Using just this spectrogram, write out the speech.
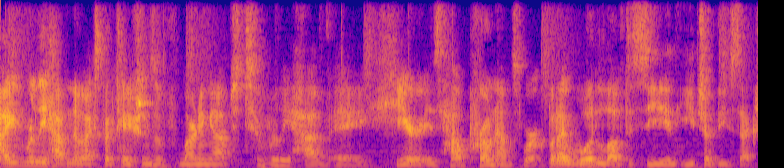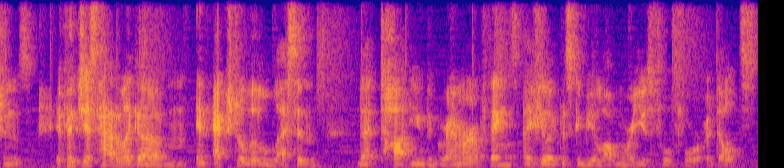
I really have no expectations of learning apps to really have a here is how pronouns work, but I would love to see in each of these sections, if it just had like a, um, an extra little lesson that taught you the grammar of things, I feel like this could be a lot more useful for adults.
